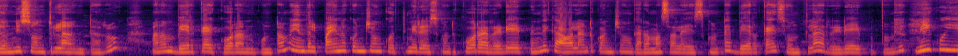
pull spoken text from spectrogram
జొన్ని సొంతులా అంటారు. మనం బీరకాయ కూర అనుకుంటాం. ఇందులో పైన కొంచెం కొత్తిమీర వేసుకుంటే కూర రెడీ అయిపోయింది. కావాలంటే కొంచెం గరం మసాలా మసాలా వేసుకుంటే బీరకాయ సొంతల రెడీ అయిపోతుంది. మీకు ఈ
